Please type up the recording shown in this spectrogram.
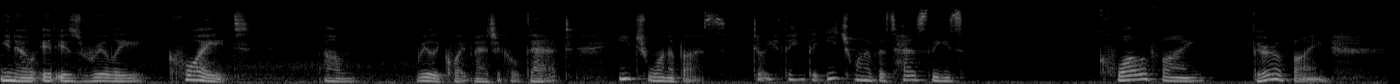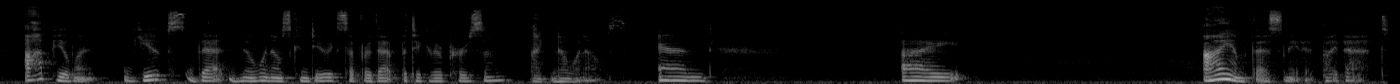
You know, it is really quite, um, really quite magical that each one of us, don't you think that each one of us has these qualifying, verifying, opulent gifts that no one else can do except for that particular person, like no one else. And I I am fascinated by that.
